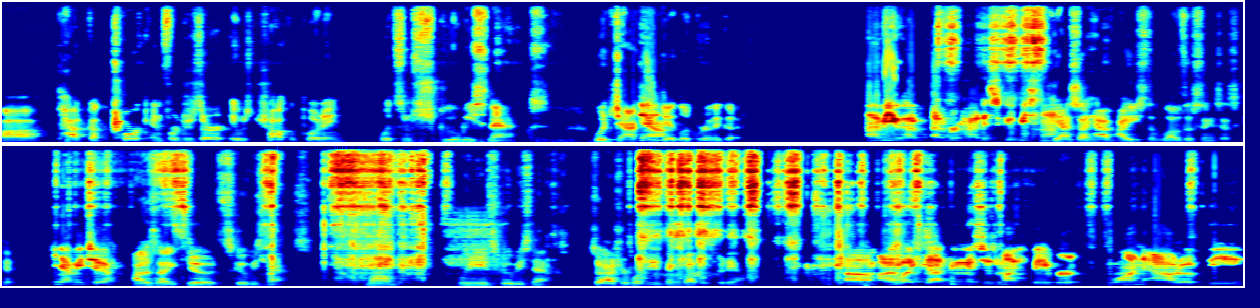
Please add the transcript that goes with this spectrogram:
uh, Pat got the pork, and for dessert it was chocolate pudding with some Scooby snacks, which actually Yeah. did look really good. Have you have ever had a Scooby snack? Yes, I have. I used to love those things as a kid. Yeah, me too. I was like, dude, Scooby snacks. Mom, we need Scooby snacks. So Asher, what did you think about this video? Um, I liked it. I think this is my favorite one out of the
